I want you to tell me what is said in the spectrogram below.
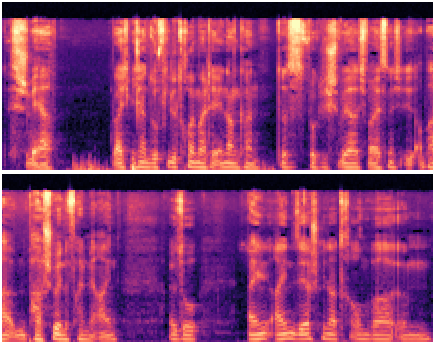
Das ist schwer, weil ich mich an so viele Träume halt erinnern kann. Das ist wirklich schwer, ich weiß nicht, aber ein paar schöne fallen mir ein. Also ein, ein sehr schöner Traum war, ähm,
